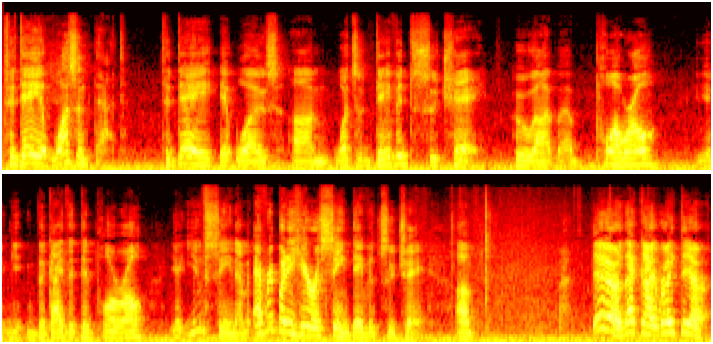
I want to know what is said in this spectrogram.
Today it wasn't that. Today it was, um, what's it, David Suchet, who, uh, uh, Poirot, the guy that did Poirot. You've seen him. Everybody here has seen David Suchet. Um, there, that guy right there.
